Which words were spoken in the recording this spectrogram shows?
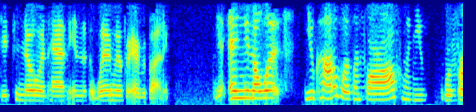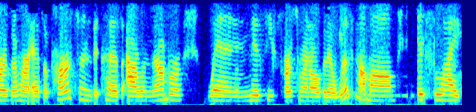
get to know and have, in the win-win for everybody. And you know what? You kind of wasn't far off when you referred to her as a person because I remember when Missy first went over there with my mom, it's like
